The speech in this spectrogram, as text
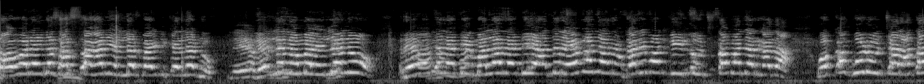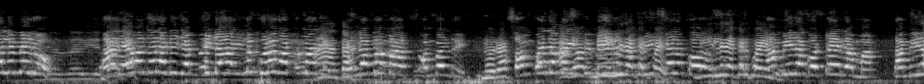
సవ్వరైనా సస్తా కానీ వెళ్ళను, బయటికి వెళ్ళను. వెళ్ళనమ్మా, వెళ్ళను. రేవంత్ రెడ్డి, మల్లారెడ్డి అందరూ ఏమన్నారు? గరీబ్ వాళ్ళకి ఇల్లు ఉంచుతామన్నారు కదా. ఒక్క గూడు ఉంచారా తల్లి మీరు? ఆ రేవంత్ రెడ్డి చెప్పిండా ఇల్లు కూలగొట్టమని. వెళ్ళమ్మా, మా సంపండ్రి. నువ్వు రా. సంపన్న అదో, బయటికి మీ ఇల్లు దగ్గరికి పోయి. తీసుకెళ్ళకో. మీ ఇల్లు దగ్గరికి పోయి. నా మీద కొట్టేయరమ్మా. నా మీద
